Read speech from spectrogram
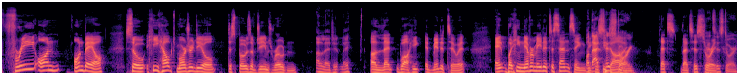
free on on bail. So he helped Marjorie Diehl dispose of James Roden. Allegedly. Led, well, he admitted to it, and but he never made it to sentencing. But because that's he his died. story. That's that's his story. That's his story.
